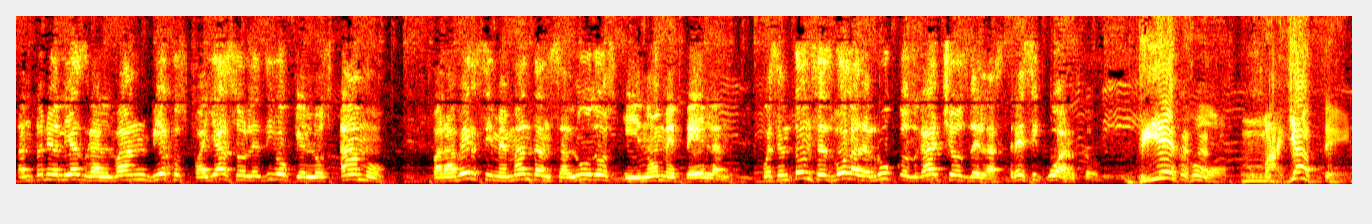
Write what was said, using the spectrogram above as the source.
Antonio Elías Galván, viejos payasos, les digo que los amo para ver si me mandan saludos y no me pelan. Pues entonces bola de rucos gachos de las tres y cuarto. ¡Viejo! ¡Mayate!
